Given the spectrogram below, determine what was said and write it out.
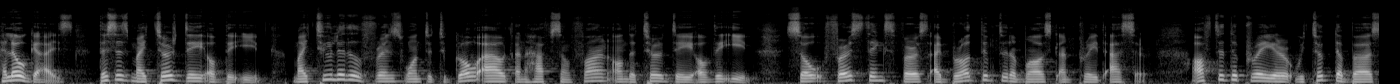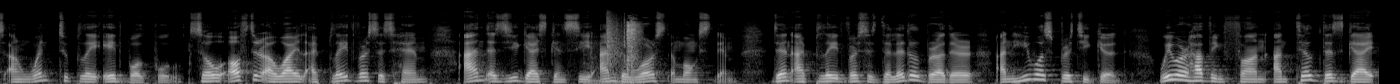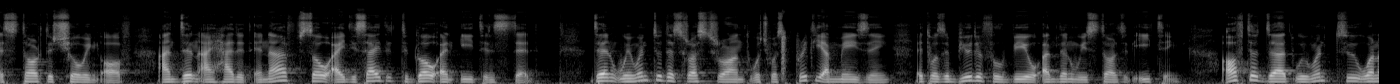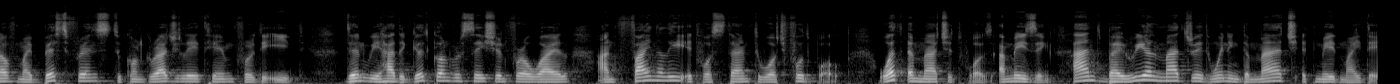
Hello guys, this is my third day of the Eid. My two little friends wanted to go out and have some fun on the third day of the Eid. So first things first, I brought them to the mosque and prayed Asr. After the prayer, we took the bus and went to play 8 ball pool. So after a while, I played versus him and as you guys can see, I'm the worst amongst them. Then I played versus the little brother and he was pretty good. We were having fun until this guy started showing off and then I had it enough so I decided to go and eat instead. Then we went to this restaurant which was pretty amazing. It was a beautiful view and then we started eating. After that we went to one of my best friends to congratulate him for the Eid. Then we had a good conversation for a while and finally it was time to watch football. What a match it was, amazing. And by Real Madrid winning the match it made my day.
